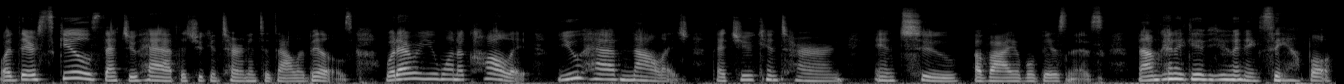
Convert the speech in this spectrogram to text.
Or there's skills that you have that you can turn into dollar bills. Whatever you want to call it, you have knowledge that you can turn into a viable business. Now, I'm going to give you an example.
